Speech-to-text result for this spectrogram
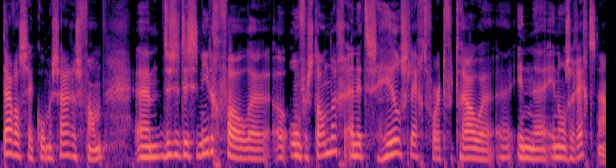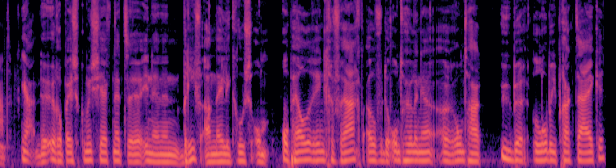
Daar was zij commissaris van. Um, dus het is in ieder geval onverstandig. En het is heel slecht voor het vertrouwen uh, in, uh, in onze rechtsstaat. Ja, de Europese Commissie heeft net uh, in een brief aan Nelly Kroes om opheldering gevraagd over de onthullingen rond haar Uber-lobbypraktijken.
